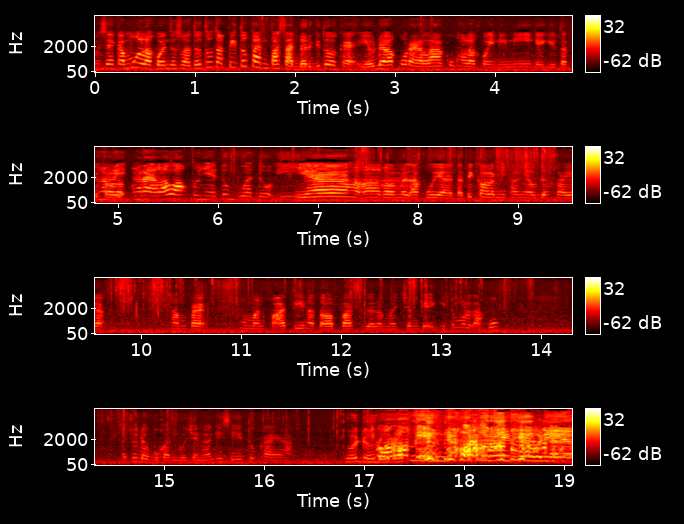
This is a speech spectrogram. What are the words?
maksudnya kamu ngelakuin sesuatu tuh tapi itu tanpa sadar gitu kayak ya udah aku rela aku ngelakuin ini kayak gitu. Tapi kalau ngerela waktunya itu buat doi. Iya, heeh, kalau menurut aku ya. Tapi kalau misalnya udah kayak sampai memanfaatin atau apa segala macam kayak gitu menurut aku itu udah bukan bucin lagi sih itu kayak bodoh diporotin diporotin Diporotin, iya,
